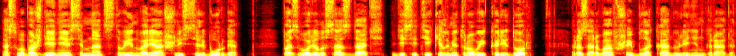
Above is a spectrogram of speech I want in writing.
Освобождение 17 января Шлиссельбурга позволило создать 10-километровый коридор, разорвавший блокаду Ленинграда,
